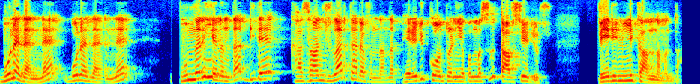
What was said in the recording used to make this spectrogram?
Bu nedenle bu nedenle bunların yanında bir de kazancılar tarafından da periyodik kontrolün yapılmasını tavsiye ediyoruz. Verimlilik anlamında.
